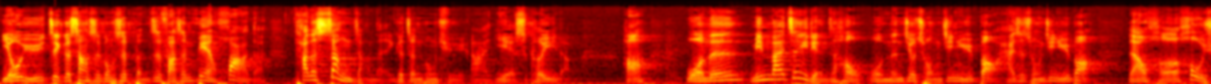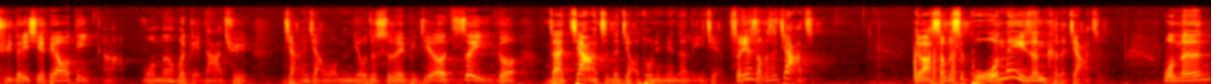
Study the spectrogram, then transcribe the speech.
由于这个上市公司本质发生变化的它的上涨的一个真空区域啊，也是可以的。好。我们明白这一点之后，我们就从金鱼报还是从金鱼报，然后和后续的一些标的啊，我们会给大家去讲一讲我们游资思维笔记二这一个在价值的角度里面的理解。首先，什么是价值，对吧？什么是国内认可的价值？我们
